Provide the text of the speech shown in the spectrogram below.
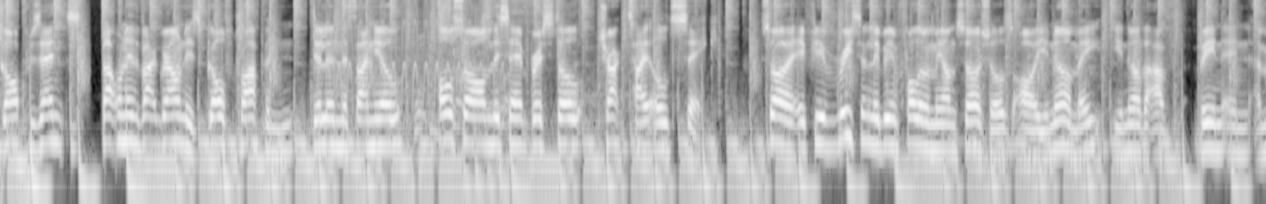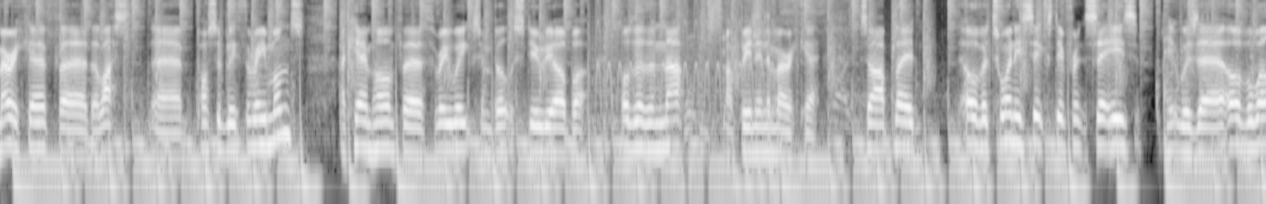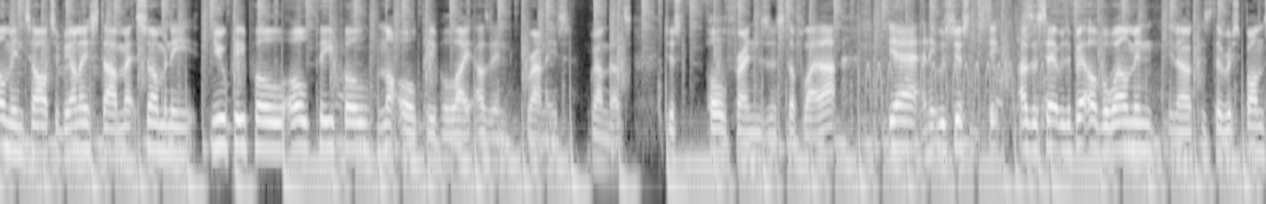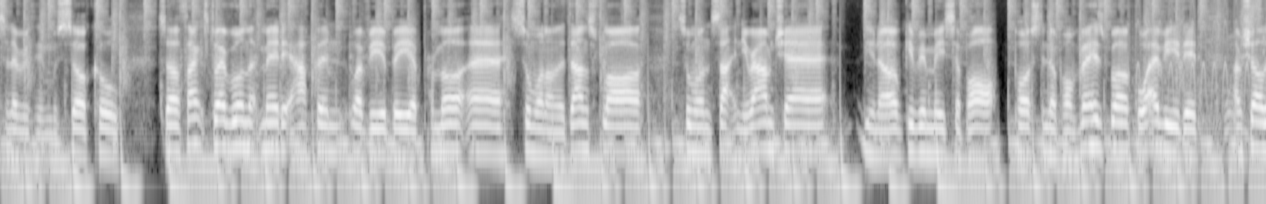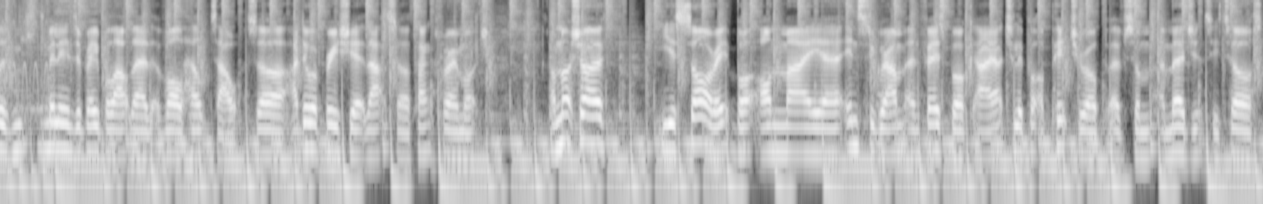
Gawp Presents. That one in the background is Golf Clap and Dylan Nathaniel. Also on This Ain't Bristol, track titled Sick. So, if you've recently been following me on socials or you know me, you know that I've been in America for the last uh, possibly three months. I came home for three weeks and built a studio, but other than that, I've been in America. So, I played over 26 different cities. It was an overwhelming tour, to be honest. I met so many new people, old people, not old people, like as in grannies, granddads, just old friends and stuff like that. Yeah, and it was just, it, as I say, it was a bit overwhelming, you know, because the response and everything was so cool. So thanks to everyone that made it happen, whether you be a promoter, someone on the dance floor, someone sat in your armchair, you know, giving me support, posting up on Facebook, whatever you did. I'm sure there's millions of people out there that have all helped out. So I do appreciate that. So thanks very much. I'm not sure if you saw it, but on my uh, Instagram and Facebook, I actually put a picture up of some emergency toast.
